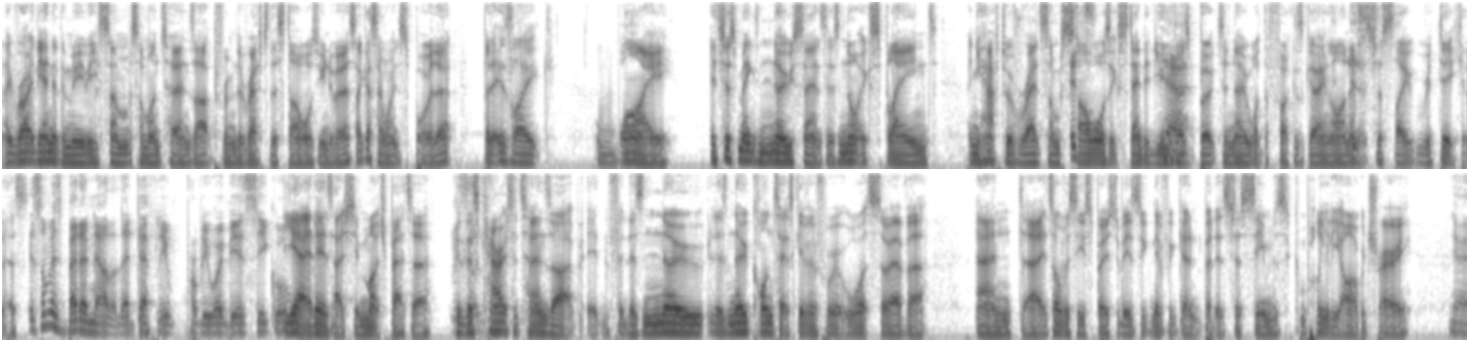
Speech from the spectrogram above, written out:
Like right at the end of the movie, some someone turns up from the rest of the Star Wars universe. I guess I won't spoil it, but it is like why? It just makes no sense. It's not explained, and you have to have read some Star It's- Wars extended universe yeah. book to know what the fuck is going on, and It's- it's just like ridiculous. It's almost better now that there definitely probably won't be a sequel. Yeah, it is actually much better because this character turns up. It, there's no there's no context given for it whatsoever, and uh, it's obviously supposed to be significant, but it just seems completely arbitrary. yeah,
